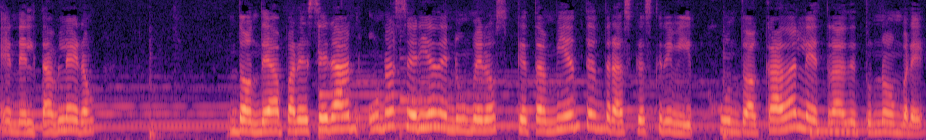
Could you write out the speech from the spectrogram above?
en el tablero donde aparecerán una serie de números que también tendrás que escribir junto a cada letra de tu nombre.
